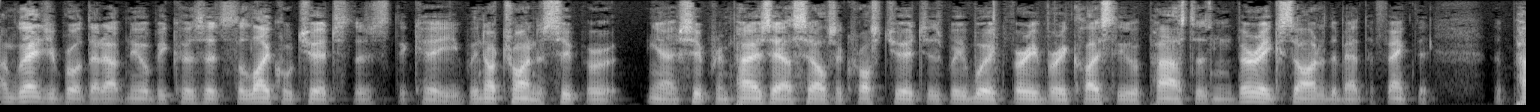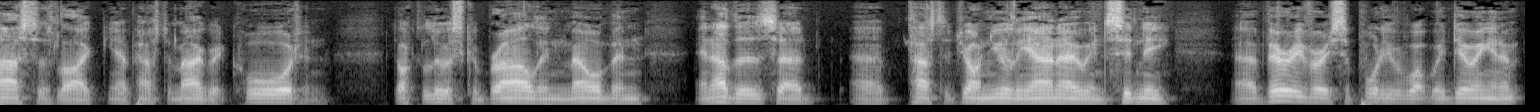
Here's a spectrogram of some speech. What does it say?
I'm glad you brought that up, Neil, because it's the local church that's the key. We're not trying to super, you know, superimpose ourselves across churches. We work very, very closely with pastors, and very excited about the fact that the pastors like, you know, Pastor Margaret Court and Dr. Lewis Cabral in Melbourne and others, uh, uh, Pastor John Giuliano in Sydney, uh, very, very supportive of what we're doing. And um,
